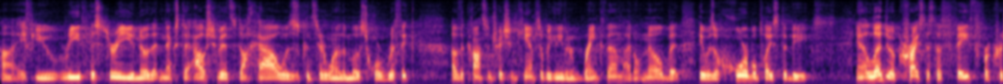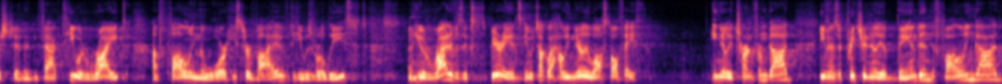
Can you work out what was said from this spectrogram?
Uh, if you read history, you know that next to Auschwitz, Dachau was considered one of the most horrific of the concentration camps, if we can even rank them. I don't know, but it was a horrible place to be. And it led to a crisis of faith for Christian. In fact, he would write uh, following the war. He survived, he was released, and he would write of his experience, and he would talk about how he nearly lost all faith. He nearly turned from God. Even as a preacher, he nearly abandoned following God.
